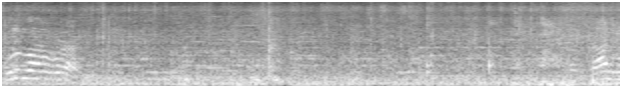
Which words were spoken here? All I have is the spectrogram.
குறுக்க வரக்கூடாது கால்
